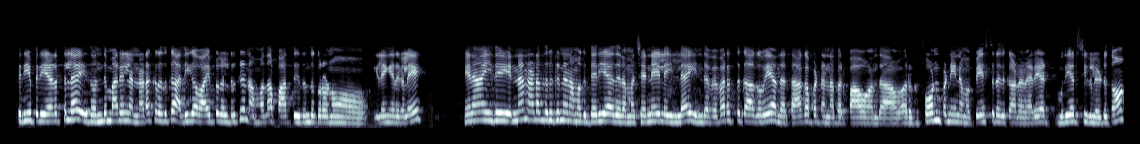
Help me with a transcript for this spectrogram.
பெரிய பெரிய இடத்துல இது வந்து மாதிரிலாம் நடக்கிறதுக்கு அதிக வாய்ப்புகள் இருக்குது நம்ம தான் பார்த்து இருந்துக்கிறணும் இளைஞர்களே. ஏன்னா இது என்ன நடந்திருக்குன்னு நமக்கு தெரியாது. நம்ம சென்னையில் இல்லை. இந்த விவரத்துக்காகவே அந்த தாக்கப்பட்ட நபர் பாவம் அந்த அவருக்கு ஃபோன் பண்ணி நம்ம பேசுகிறதுக்கான நிறைய முயற்சிகள் எடுத்தோம்.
